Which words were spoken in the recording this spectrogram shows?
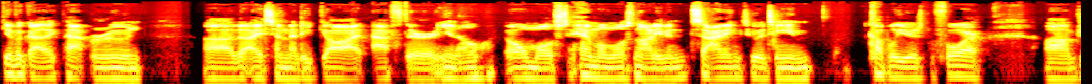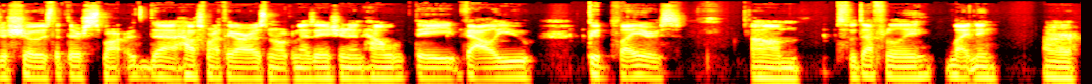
give a guy like Pat Maroon uh, the ice time that he got after you know almost him almost not even signing to a team a couple years before um, just shows that they're smart that how smart they are as an organization and how they value good players. Um, so definitely lightning are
